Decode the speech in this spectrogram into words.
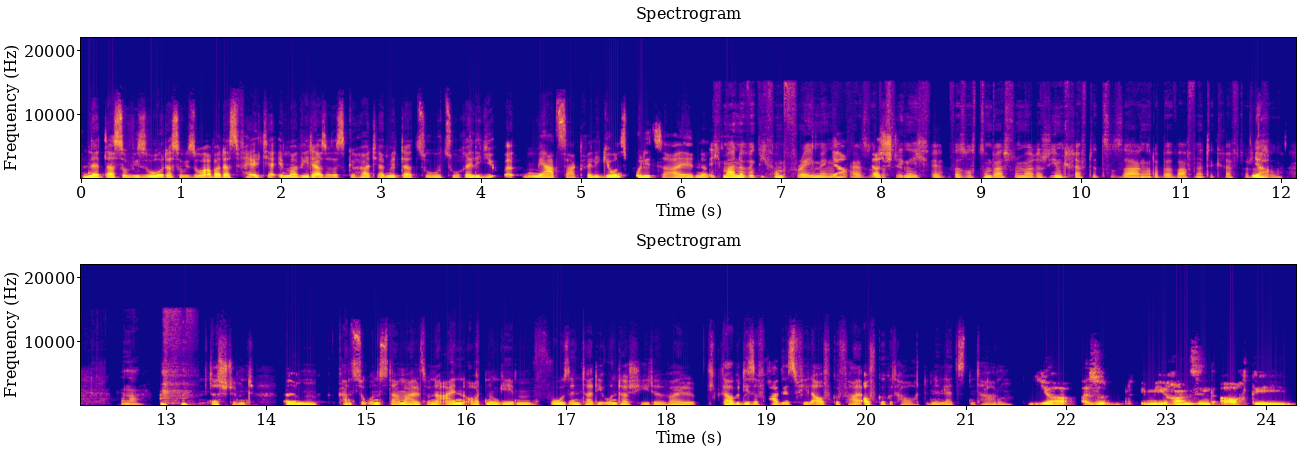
ne, das sowieso, das sowieso, aber das fällt ja immer wieder, also das gehört ja mit dazu, zu Religion, äh, Merz sagt Religionspolizei. Ne? Ich meine wirklich vom Framing, ja, also deswegen, stimmt. ich versuche zum Beispiel mal Regimekräfte zu sagen oder bewaffnete Kräfte oder ja. so. Genau. Das stimmt. Ähm, kannst du uns da mal so eine Einordnung geben? Wo sind da die Unterschiede? Weil ich glaube, diese Frage ist viel aufgetaucht in den letzten Tagen. Ja, also im Iran sind auch die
